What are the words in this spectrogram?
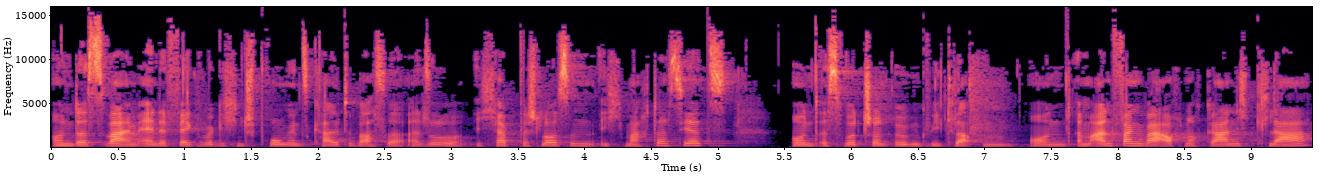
Und das war im Endeffekt wirklich ein Sprung ins kalte Wasser. Also ich habe beschlossen, ich mache das jetzt und es wird schon irgendwie klappen. Und am Anfang war auch noch gar nicht klar,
